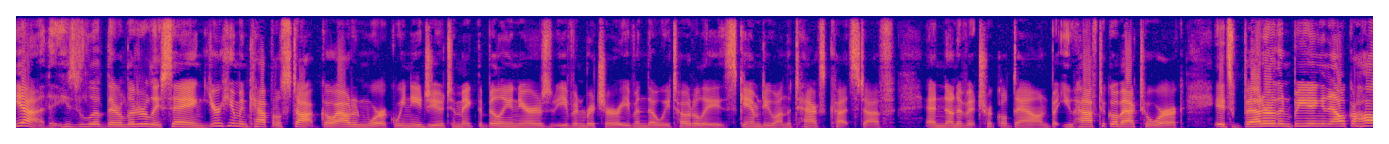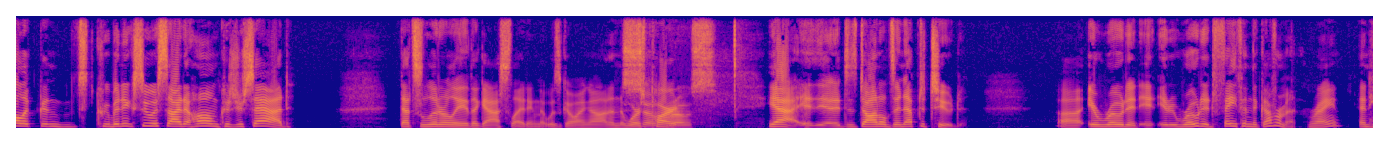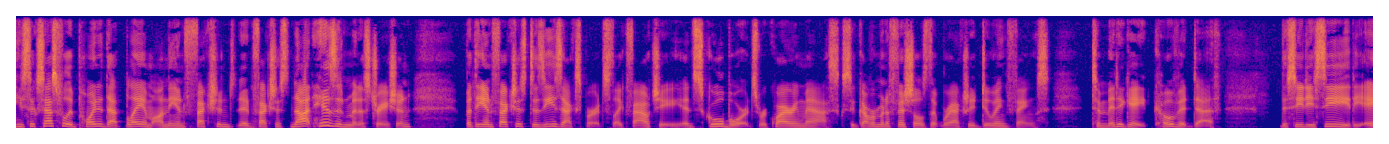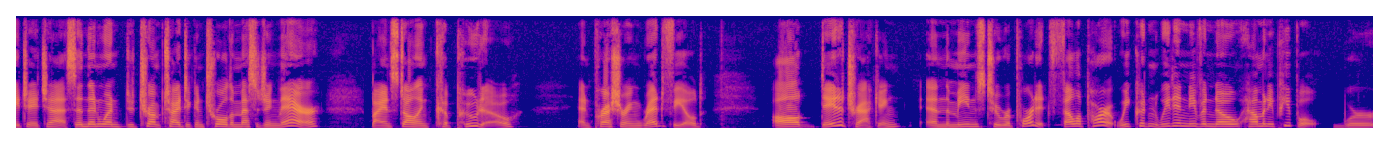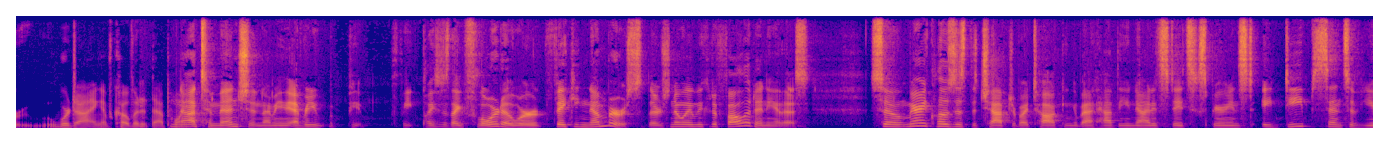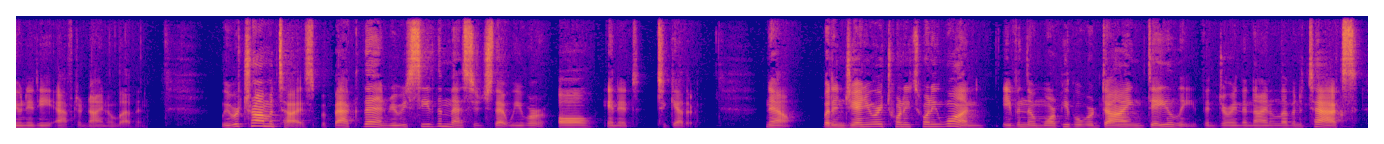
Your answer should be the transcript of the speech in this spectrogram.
Yeah, he's they're literally saying you're human capital stock. Go out and work. We need you to make the billionaires even richer, even though we totally scammed you on the tax cut stuff and none of it trickled down. But you have to go back to work. It's better than being an alcoholic and committing suicide at home because you're sad. That's literally the gaslighting that was going on. And the worst so part, gross. yeah, it, it's Donald's ineptitude uh, eroded it, it, eroded faith in the government, right? And he successfully pointed that blame on the infection infectious not his administration, but the infectious disease experts like Fauci and school boards requiring masks, government officials that were actually doing things to mitigate COVID death, the CDC, the HHS, and then when Trump tried to control the messaging there by installing Caputo and pressuring Redfield, all data tracking and the means to report it fell apart. We couldn't we didn't even know how many people were were dying of COVID at that point. Not to mention, I mean, every places like Florida were faking numbers. There's no way we could have followed any of this. So Mary closes the chapter by talking about how the United States experienced a deep sense of unity after 9/11. We were traumatized, but back then we received the message that we were all in it together. Now, but in January 2021, even though more people were dying daily than during the 9 11 attacks,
